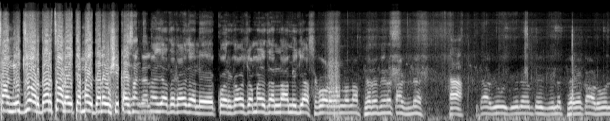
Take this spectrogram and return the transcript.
चांगली जोरदार चालू आहे त्या मैदानाविषयी काय सांगाल? म्हणजे आता काय झालं कोरगावच्या मैदानाला आम्ही गॅस गोडवाना फेरं बिरं काढलं. हां. डावी उजवीनं बेजवीनं फेरं काढून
